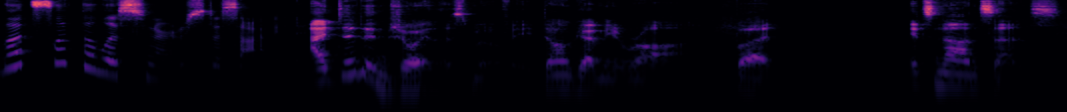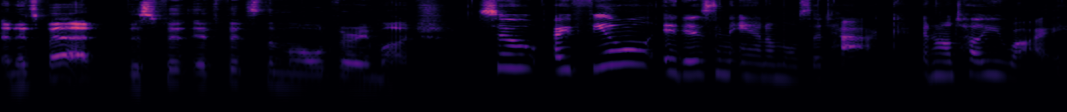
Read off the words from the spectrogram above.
Let's let the listeners decide. I did enjoy this movie. Don't get me wrong, but it's nonsense and it's bad. This fit it fits the mold very much. So I feel it is an animals attack, and I'll tell you why.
